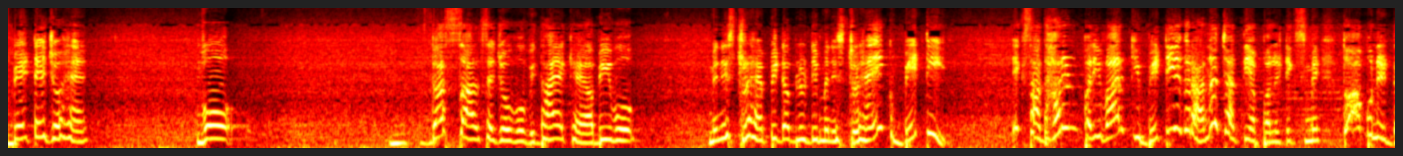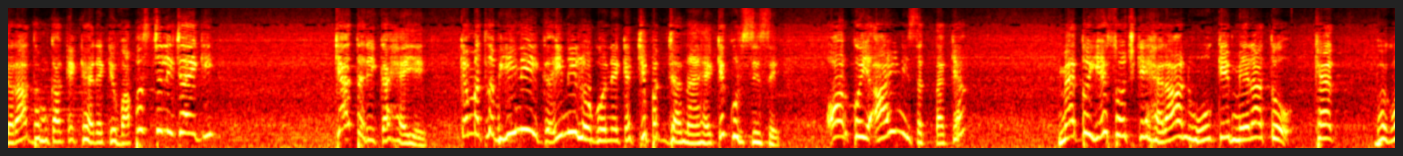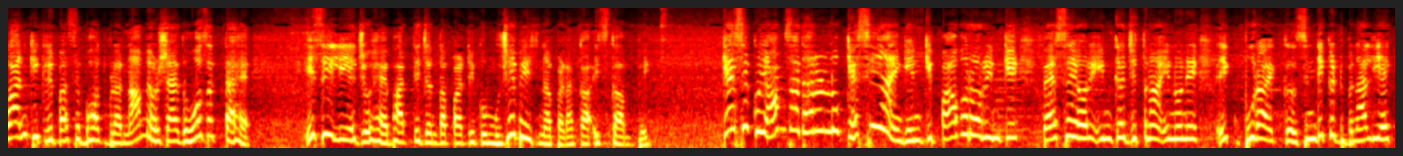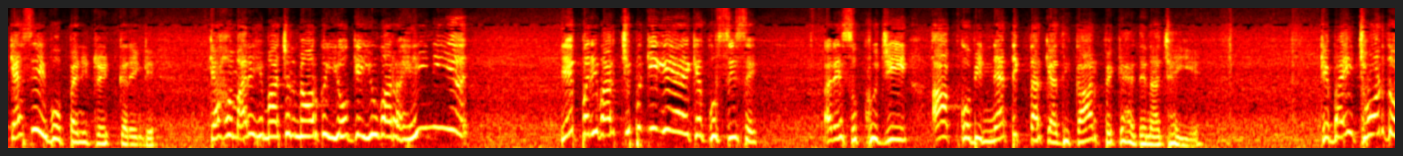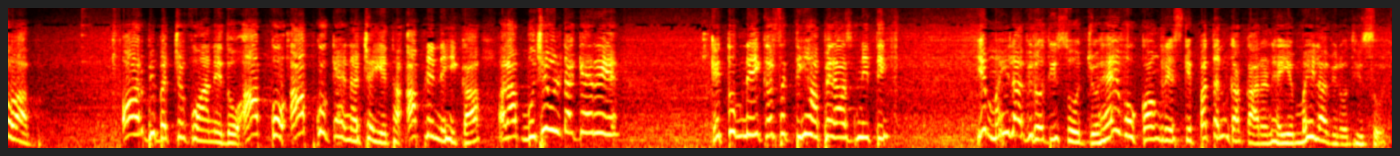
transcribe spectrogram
बेटे जो हैं, वो दस साल से जो वो विधायक है, अभी वो मिनिस्टर है, पीडब्ल्यूडी मिनिस्टर है, एक बेटी, एक साधारण परिवार की बेटी अगर आना चाहती है पॉलिटिक्स में तो आप उन्हें डरा धमका के कह रहे कि वापस चली जाएगी। क्या तरीका है ये? क्या मतलब इन्हीं इन्हीं लोगों ने क्या चिपक जाना है क्या कुर्सी से? और कोई आ ही नहीं सकता क्या? मैं तो ये सोच के हैरान हूँ कि मेरा तो खैर, भगवान की कृपा से बहुत बड़ा नाम है और शायद हो सकता है इसीलिए जो है भारतीय जनता पार्टी को मुझे भेजना पड़ा का इस काम पे। कैसे कोई आम साधारण लोग कैसे आएँगे? इनकी पावर और इनके पैसे और इनका जितना इन्होंने एक पूरा एक सिंडिकेट बना लिया है, कैसे वो पेनिट्रेट करेंगे? क्या हमारे हिमाचल में और कोई योग्य युवा रहे ही नहीं है? ये परिवार चिपकी गया है क्या कुर्सी से? अरे सुखू जी, आपको भी नैतिकता के अधिकार पे कह देना चाहिए कि भाई छोड़ दो अब और भी बच्चों को आने दो। आपको आपको कहना चाहिए था, आपने नहीं कहा, और आप मुझे उल्टा कह रहे हैं कि तुम नहीं कर सकती यहाँ पे राजनीति। ये महिला विरोधी सोच जो है, वो कांग्रेस के पतन का कारण है, ये महिला विरोधी सोच।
